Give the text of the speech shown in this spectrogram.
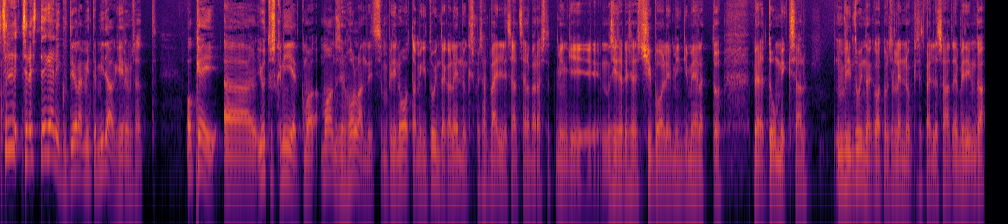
selle, sellest tegelikult ei ole mitte midagi hirmsat. okei okay, äh,, juhtus ka nii, et kui ma maandusin Hollandis, siis ma pidin ootama mingi tund aega lennukis, ma ei saanud välja sealt, sellepärast et mingi, no siis oli see Tšiboli mingi meeletu, meeletu ummik seal. ma pidin tund aega ootama seal lennukis, et välja saada ja pidin ka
